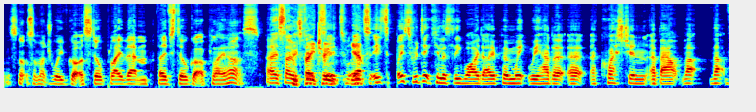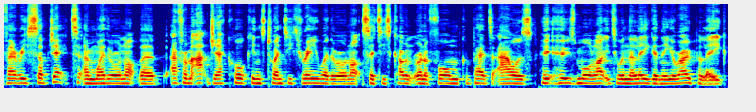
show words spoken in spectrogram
it's not so much we've got to still play them. They've still got to play us. Uh, so it's, very true. It's, yep. it's, it's, it's, ridiculously wide open. We, we had a, a, a, question about that, that very subject and whether or not the, uh, from at Jack Hawkins 23, whether or not City's current run of form compared to ours, who, who's more likely to win the league and the Europa League.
